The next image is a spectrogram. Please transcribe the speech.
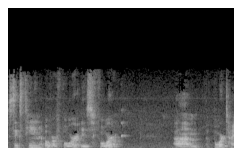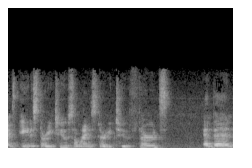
16 over 4 is 4. Um, 4 times 8 is 32, so minus 32 thirds. And then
